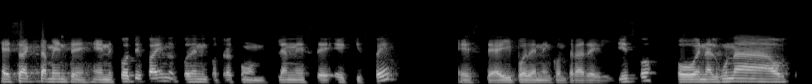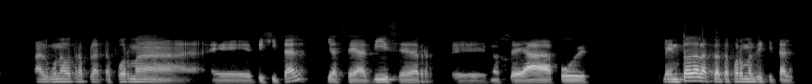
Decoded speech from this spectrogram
Exactamente. En Spotify nos pueden encontrar como Mi Plan SXP. Este, ahí pueden encontrar el disco. O en alguna, alguna otra plataforma eh, digital, ya sea Deezer, eh, no sé, Apple, en todas las plataformas digitales.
